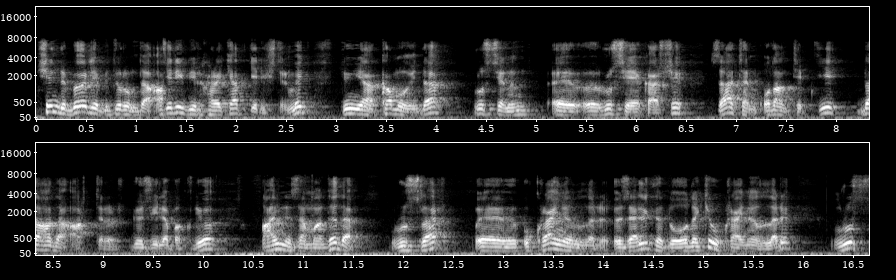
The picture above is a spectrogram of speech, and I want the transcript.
Şimdi böyle bir durumda askeri bir harekat geliştirmek dünya kamuoyunda Rusya'nın e, Rusya'ya karşı zaten olan tepkiyi daha da arttırır gözüyle bakılıyor. Aynı zamanda da Ruslar e, Ukraynalıları özellikle doğudaki Ukraynalıları Rus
